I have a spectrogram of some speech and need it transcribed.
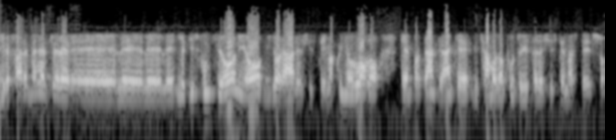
dire, far emergere le, le, le, le, disfunzioni o migliorare il sistema, quindi un ruolo che è importante anche diciamo, dal punto di vista del sistema stesso.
